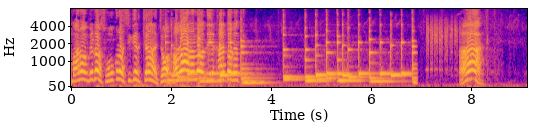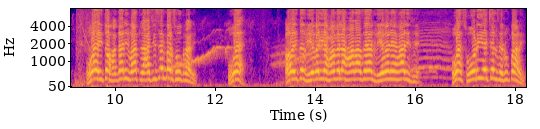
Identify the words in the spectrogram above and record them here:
મારો બેટો છોકરો સિગર ચા જો હલો દેખાતો નથી. હા. ઓય, ઈ તો હગાની વાત લાજી છે ને મારા છોકરાની. ઓય. હવે ઈ તો વેવાઈએ હામેલા હારા છે વેવાને હારી છે. ઓય, સોડી અચલ છે રૂપાળી.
